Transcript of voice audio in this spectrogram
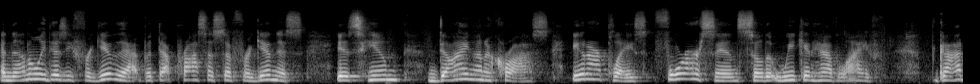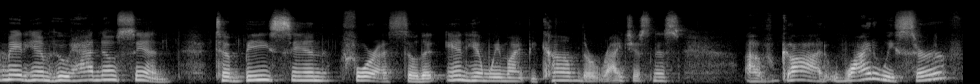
And not only does he forgive that, but that process of forgiveness is him dying on a cross in our place for our sins so that we can have life. God made him who had no sin to be sin for us so that in him we might become the righteousness of God. Why do we serve?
